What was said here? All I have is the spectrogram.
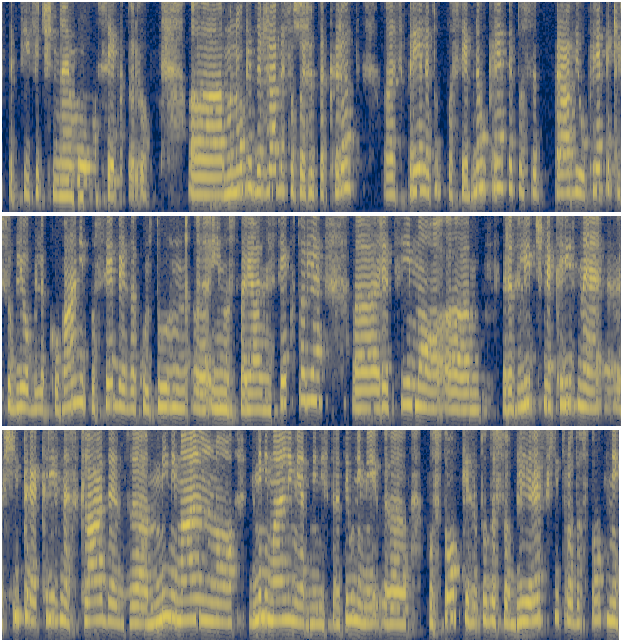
specifičnemu sektorju. Uh, mnoge države so pa že takrat uh, sprejele tudi posebne ukrepe, to se pravi ukrepe, ki so bili oblikovani posebej za kulturne eh, in ustvarjalne sektorje, eh, recimo različne krizne, hitre krizne sklade z, z minimalnimi administrativnimi postopki, zato da so bili res hitro dostopni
